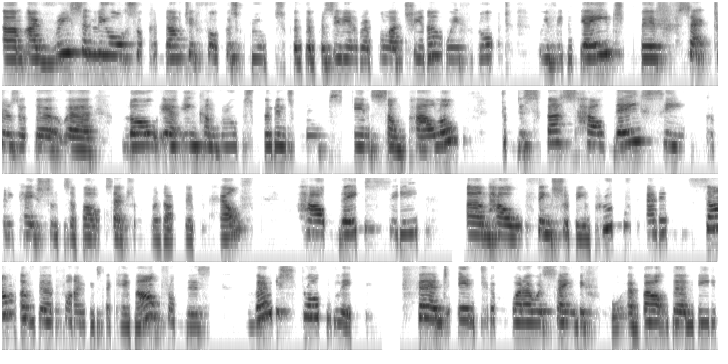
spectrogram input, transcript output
um, I've recently also conducted focus groups with the Brazilian Ripple Latina. We've looked, we've engaged with sectors of the uh, low income groups, women's groups in Sao Paulo to discuss how they see communications about sexual reproductive health, how they see um, how things should be improved. And in some of the findings that came out from this very strongly fed into what I was saying before about the need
